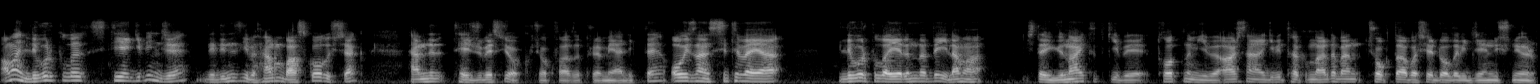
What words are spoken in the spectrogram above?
Ama Liverpool'a City'ye gidince dediğiniz gibi hem baskı oluşacak hem de tecrübesi yok çok fazla Premier Lig'de. O yüzden City veya Liverpool ayarında değil ama işte United gibi, Tottenham gibi, Arsenal gibi takımlarda ben çok daha başarılı olabileceğini düşünüyorum.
